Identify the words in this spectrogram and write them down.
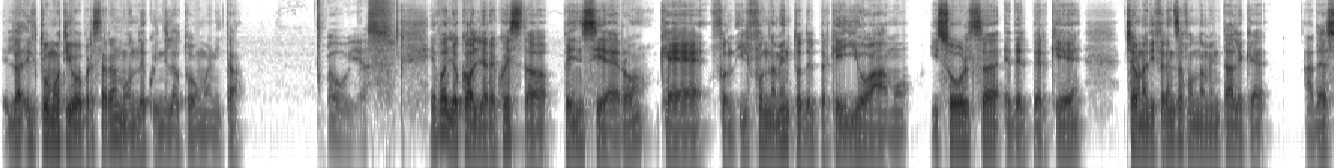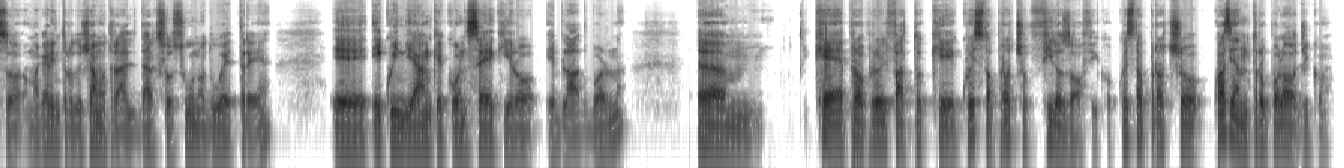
la, il tuo motivo per stare al mondo e quindi la tua umanità. Oh yes. E voglio cogliere questo pensiero che è fon- il fondamento del perché io amo i Souls e del perché c'è una differenza fondamentale che adesso magari introduciamo tra il Dark Souls 1, 2 e 3 e, e quindi anche con Sekiro e Bloodborne. Um, che è proprio il fatto che questo approccio filosofico, questo approccio quasi antropologico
